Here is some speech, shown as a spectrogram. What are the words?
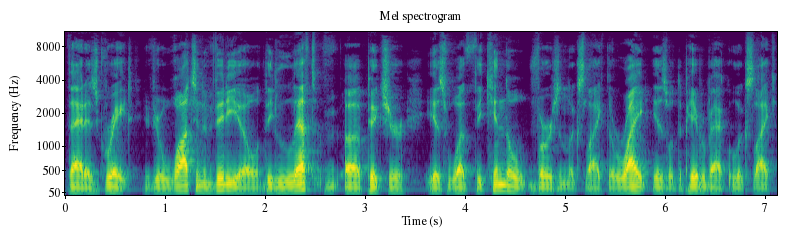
that is great. If you're watching a video, the left uh, picture is what the Kindle version looks like. The right is what the paperback looks like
